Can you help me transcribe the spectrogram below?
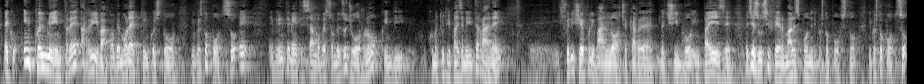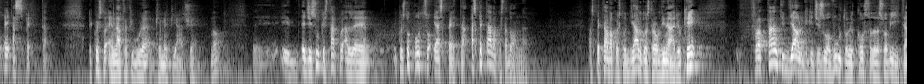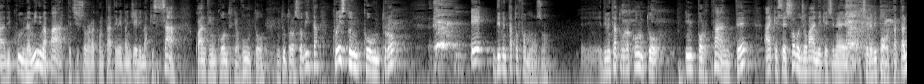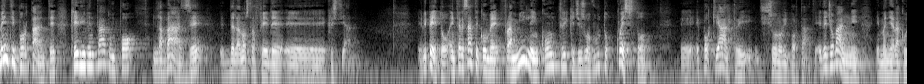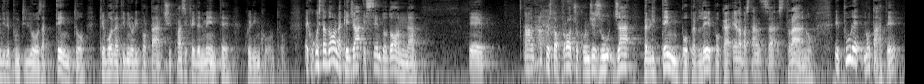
Ecco, in quel mentre arriva, come abbiamo letto, in questo, in questo pozzo e evidentemente siamo verso mezzogiorno, quindi come tutti i paesi mediterranei, i suoi discepoli vanno a cercare del cibo in paese e Gesù si ferma alle sponde di questo posto, di questo pozzo e aspetta. E questa è un'altra figura che a me piace, no? È Gesù che sta alle, in questo pozzo e aspetta, aspettava questa donna, aspettava questo dialogo straordinario che fra tanti dialoghi che Gesù ha avuto nel corso della sua vita, di cui una minima parte ci sono raccontati nei Vangeli, ma chissà quanti incontri ha avuto in tutta la sua vita, questo incontro è diventato famoso, è diventato un racconto importante, anche se è solo Giovanni che ce ne, ce ne riporta, talmente importante che è diventato un po' la base della nostra fede eh, cristiana. Ripeto, è interessante come fra mille incontri che Gesù ha avuto, questo eh, e pochi altri ci sono riportati. Ed è Giovanni, in maniera, come dire, puntigliosa, attento, che vuole un attimino riportarci quasi fedelmente quell'incontro. Ecco, questa donna che già essendo donna eh, ha, ha questo approccio con Gesù, già per il tempo, per l'epoca, era abbastanza strano. Eppure, notate,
